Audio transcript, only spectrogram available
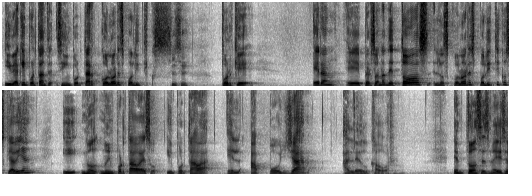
y vea qué importante, sin importar colores políticos. Sí, sí. Porque eran eh, personas de todos los colores políticos que habían y no, no importaba eso, importaba el apoyar al educador. Entonces me dice,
